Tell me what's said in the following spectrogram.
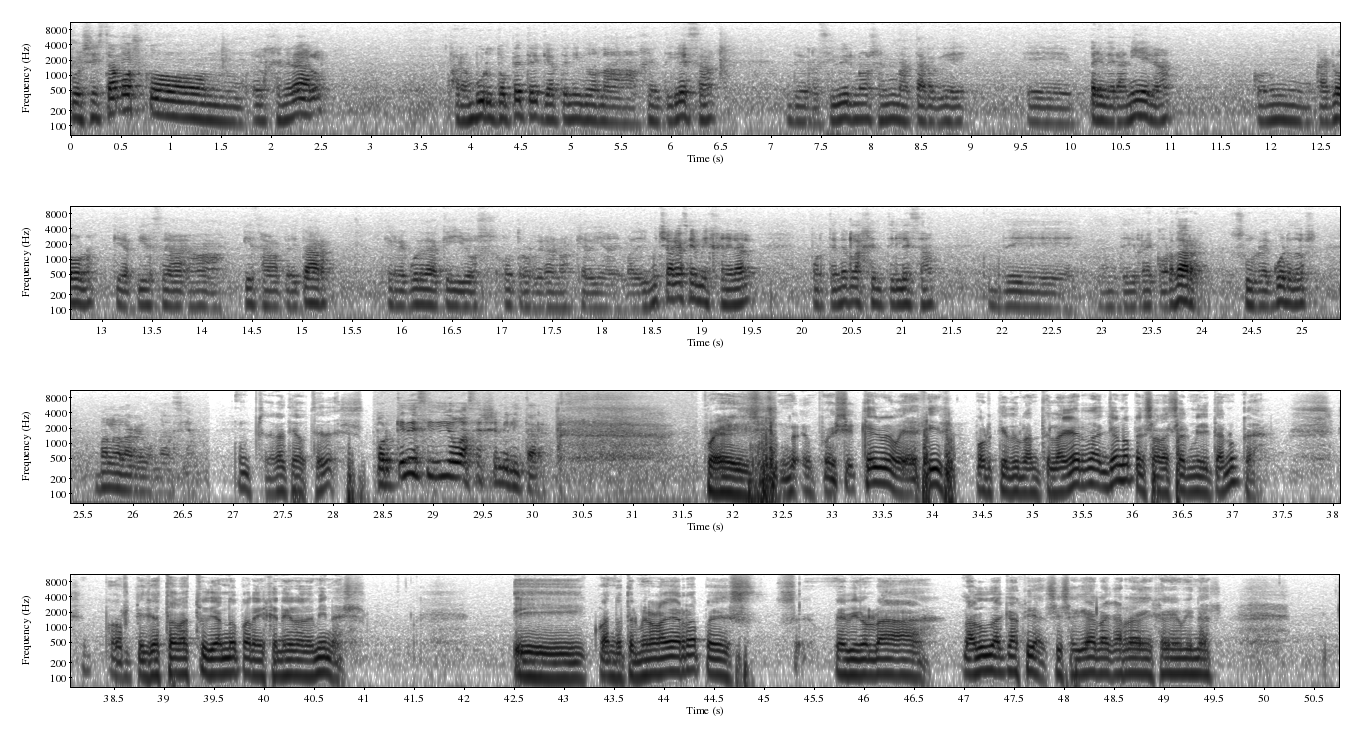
Pues estamos con el general Aramburu Topete, que ha tenido la gentileza de recibirnos en una tarde eh, preveraniega, con un calor que empieza a, empieza a apretar, que recuerda aquellos otros veranos que había en Madrid. Muchas gracias, mi general, por tener la gentileza de, de recordar sus recuerdos, valga la redundancia. Muchas gracias a ustedes. ¿Por qué decidió hacerse militar? Pues, pues, ¿qué le voy a decir? Porque durante la guerra yo no pensaba ser militar nunca, porque yo estaba estudiando para ingeniero de minas. Y cuando terminó la guerra, pues me vino la, la duda que hacía si seguía la carrera de ingeniero de minas,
